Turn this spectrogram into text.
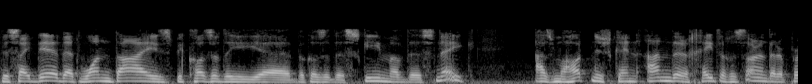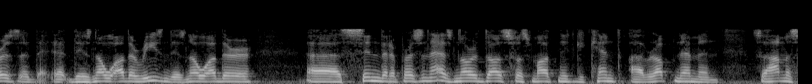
This idea that one dies because of the uh, because of the scheme of the snake, as mahotnish can under that a person uh, there's no other reason, there's no other uh, sin that a person has, nor does was matnit gekent arapnem and so hamas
